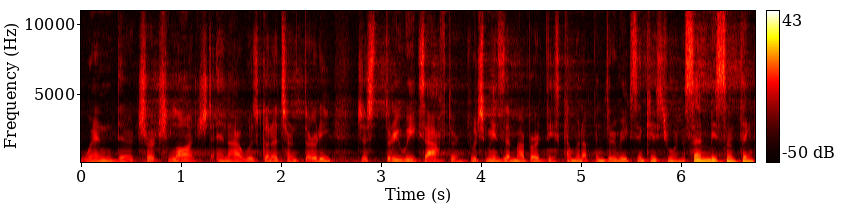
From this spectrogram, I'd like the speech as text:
when the church launched, and I was going to turn 30 just three weeks after, which means that my birthday's coming up in three weeks. In case you want to send me something,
